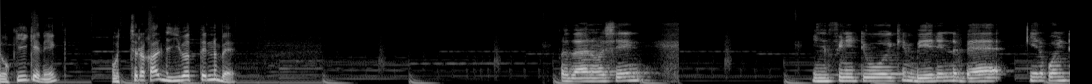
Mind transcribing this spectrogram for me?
ලොකී කෙනෙක් ඔච්චර කල් ජීවත්වෙන්න බෑ ප්‍රධාන වශයෙන් ඉන්ෆිනිිටවෝ එකෙන් බේරෙන්න්න බෑ කියන පොයින්ට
